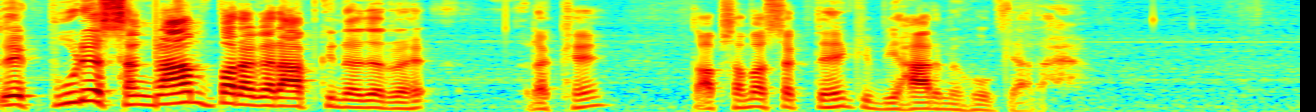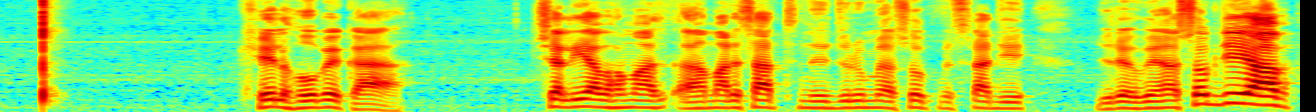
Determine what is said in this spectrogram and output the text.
तो एक पूरे संग्राम पर अगर आपकी नज़र रखें तो आप समझ सकते हैं कि बिहार में हो क्या रहा है। खेल होवे का। चलिए अब हम हमारे साथ न्यूज़ रूम में अशोक मिश्रा जी जुड़े हुए हैं। अशोक जी, आप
